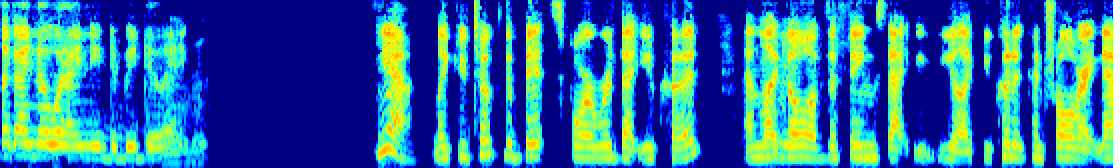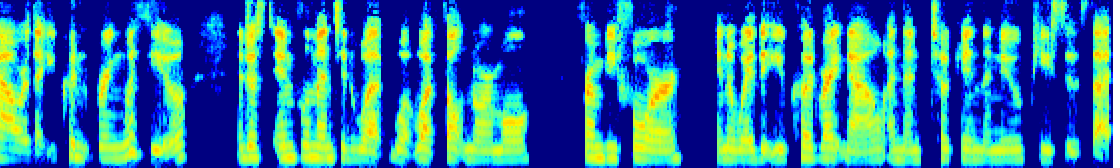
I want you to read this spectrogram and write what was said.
like I know what I need to be doing. Yeah, like you took the bits forward that you could and let mm-hmm. go of the things that you, you like you couldn't control right now or that you couldn't bring with you and just implemented what what what felt normal from before in a way that you could right now and then took in the new pieces that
